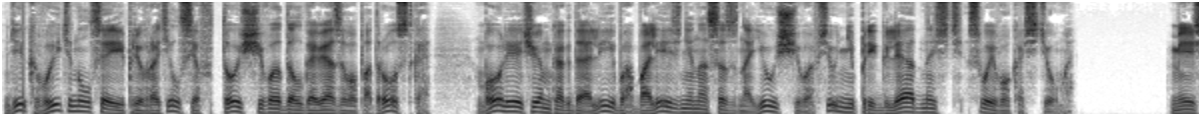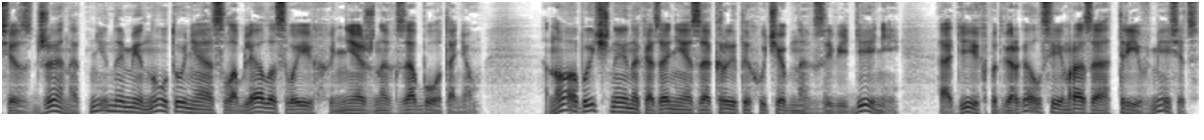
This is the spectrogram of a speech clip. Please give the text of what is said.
Дик вытянулся и превратился в тощего долговязого подростка, более чем когда-либо болезненно сознающего всю неприглядность своего костюма. Миссис Дженнет ни на минуту не ослабляла своих нежных забот о нем, но обычные наказания закрытых учебных заведений, а Дик подвергался им раза три в месяц,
